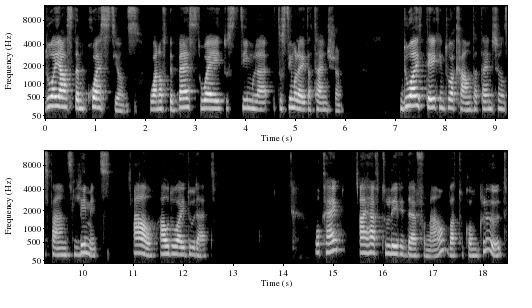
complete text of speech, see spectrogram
Do I ask them questions one of the best way to stimulate, to stimulate attention. Do I take into account attention spans limits? How? How do I do that? Okay, I have to leave it there for now, but to conclude,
